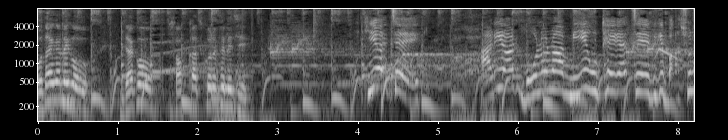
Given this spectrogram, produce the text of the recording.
কোথায় গেলে গো? দেখো সব কাজ করে ফেলেছি। কি আছে আরে আর বলো না মেয়ে উঠে গেছে এদিকে বাসন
